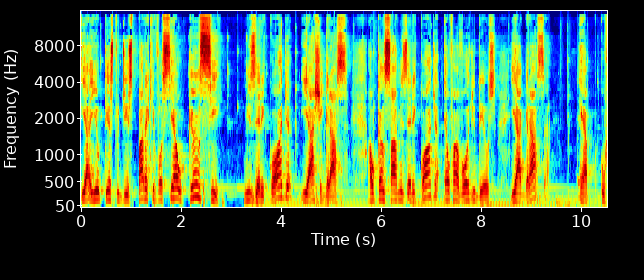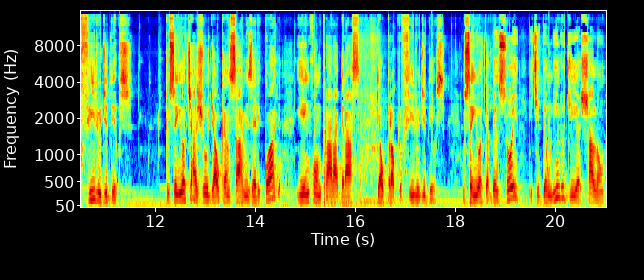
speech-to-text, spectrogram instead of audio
E aí o texto diz: para que você alcance misericórdia e ache graça. Alcançar misericórdia é o favor de Deus e a graça é o Filho de Deus. Que o Senhor te ajude a alcançar misericórdia e encontrar a graça, que é o próprio Filho de Deus. O Senhor te abençoe e te dê um lindo dia. Shalom.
